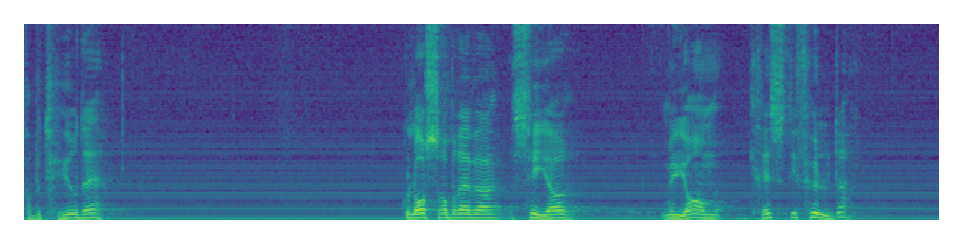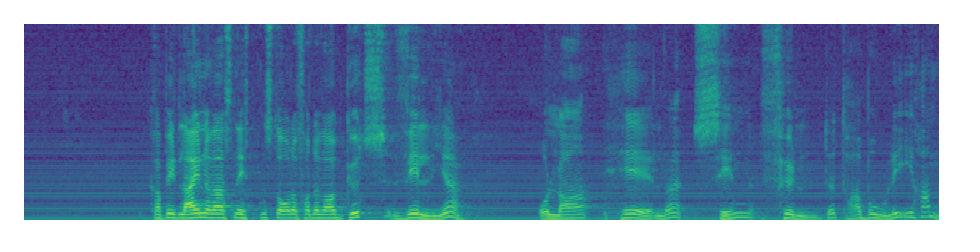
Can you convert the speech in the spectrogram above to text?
Hva betyr det? Kolosserbrevet sier mye om Kristi fylde. Kapittel 1 vers 19 står det for det var Guds vilje å la hele sin fylde ta bolig i ham.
